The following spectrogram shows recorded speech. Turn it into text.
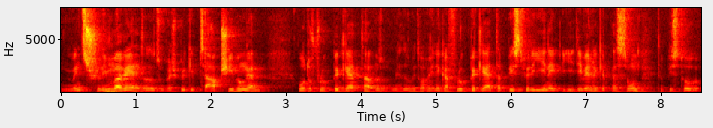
wenn es schlimmer rennt, also zum Beispiel gibt es ja Abschiebungen, wo du Flugbegleiter, also mehr oder weniger Flugbegleiter bist für die jeweilige Person, da bist du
